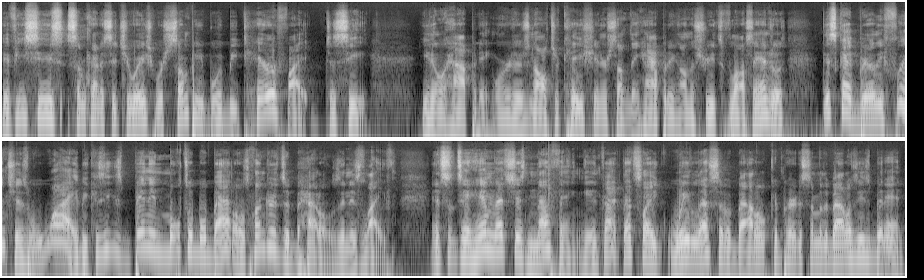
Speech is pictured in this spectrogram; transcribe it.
If he sees some kind of situation where some people would be terrified to see, you know, happening, where there's an altercation or something happening on the streets of Los Angeles, this guy barely flinches. Why? Because he's been in multiple battles, hundreds of battles in his life. And so to him, that's just nothing. In fact, that's like way less of a battle compared to some of the battles he's been in.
